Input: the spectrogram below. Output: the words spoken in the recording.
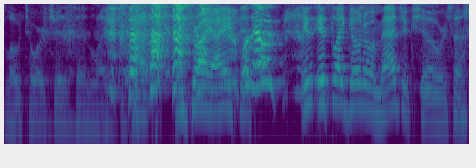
blow torches and like dry, and dry ice. well, that was it, it's like going to a magic show or something.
